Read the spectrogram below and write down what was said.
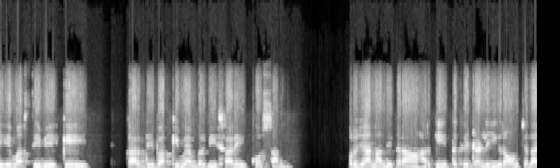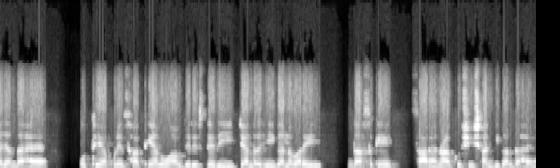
ਇਹ ਮਸਤੀ ਵੇਖ ਕੇ ਘਰ ਦੇ ਬਾਕੀ ਮੈਂਬਰ ਵੀ ਸਾਰੇ ਖੁਸ਼ ਸਨ। ਰੋਜ਼ਾਨਾ ਦੀ ਤਰ੍ਹਾਂ ਹਰਕੀਰਤ ਖੇਡਣ ਲਈ ਗਰਾਊਂਡ ਚਲਾ ਜਾਂਦਾ ਹੈ। ਉੱਥੇ ਆਪਣੇ ਸਾਥੀਆਂ ਨੂੰ ਆਪਦੇ ਰਿਸ਼ਤੇ ਦੀ ਚੱਲ ਰਹੀ ਗੱਲ ਬਾਰੇ ਦੱਸ ਕੇ ਸਾਰਿਆਂ ਨਾਲ ਖੁਸ਼ੀ ਸਾਂਝੀ ਕਰਦਾ ਹੈ।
